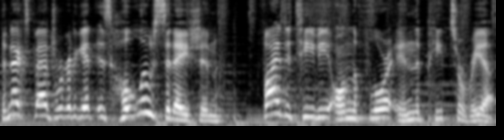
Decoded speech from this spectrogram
The next badge we're to get is hallucination. Find a TV on the floor in the pizzeria.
